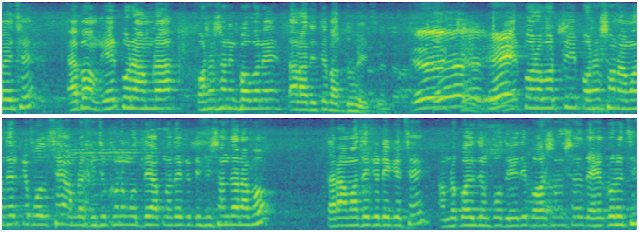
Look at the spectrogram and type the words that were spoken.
হয়েছে এবং এরপরে আমরা প্রশাসনিক ভবনে তালা দিতে বাধ্য হয়েছি। এর পরবর্তী প্রশাসন আমাদেরকে বলছে, আমরা কিছুক্ষণের মধ্যে আপনাদেরকে ডিসিশন জানাব। তারা আমাদেরকে ডেকেছে। আমরা কয়েকজন প্রতিনিধি প্রশাসনের সাথে দেখা করেছি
